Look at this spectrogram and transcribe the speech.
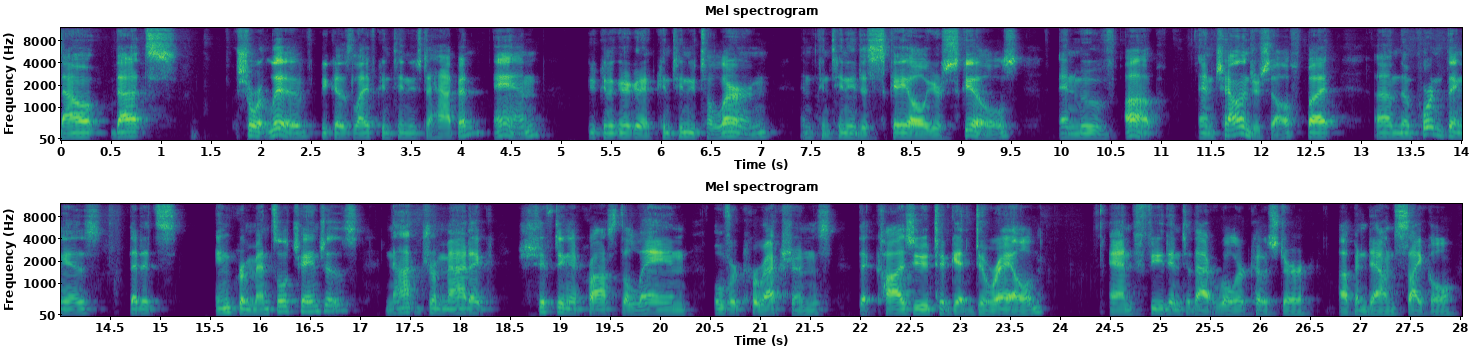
Now that's short-lived because life continues to happen and you can, you're going to continue to learn and continue to scale your skills and move up and challenge yourself. But um, the important thing is that it's incremental changes, not dramatic shifting across the lane over corrections that cause you to get derailed and feed into that roller coaster up and down cycle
